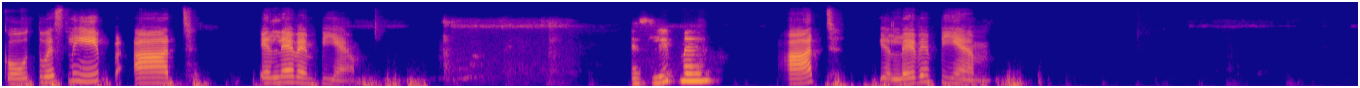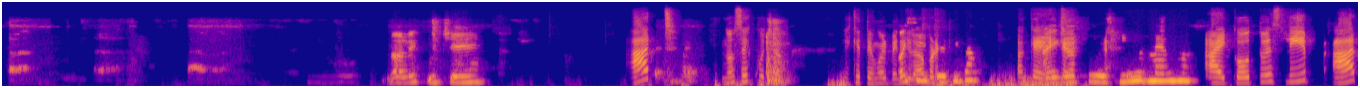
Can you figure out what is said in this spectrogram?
go to sleep at 11 p.m. Sleep, me. At 11 p.m. No lo escuché. At, no se escucha. Es que tengo el Oye, ventilador. por. Okay, I okay. go to sleep, me dijo. I go to sleep at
